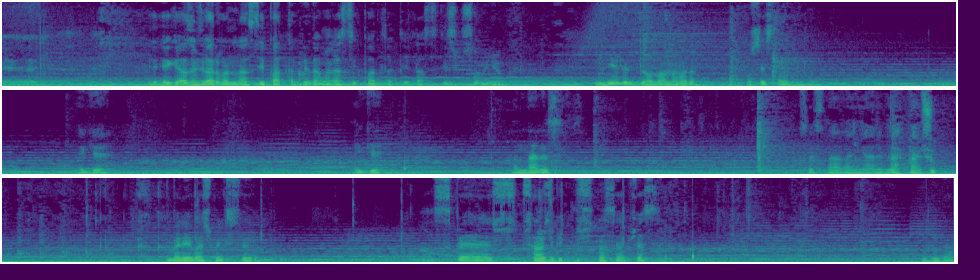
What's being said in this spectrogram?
Ee, Ege az önce arabanın lastiği patlak dedi ama lastik patlak değil. Lastikte hiçbir sorun yok. Niye dedi onu anlamadım. O ses neydi? Ege. Ege. Lan neredesin? Ses nereden geldi? Bir dakika ben şu kamerayı açmak istiyorum. Asbe şarjı bitmiş. Nasıl yapacağız? Burada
